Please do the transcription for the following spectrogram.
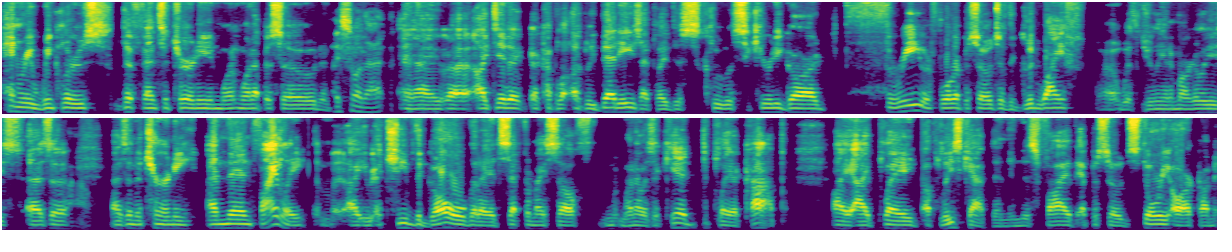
Henry Winkler's defense attorney in one one episode, and I saw that. and I uh, I did a, a couple of Ugly Bettys. I played this clueless security guard. Three or four episodes of The Good Wife uh, with Julianna Margulies as a Wow. as an attorney, and then finally um, I achieved the goal that I had set for myself when I was a kid to play a cop. I, I played a police captain in this five episode story arc on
